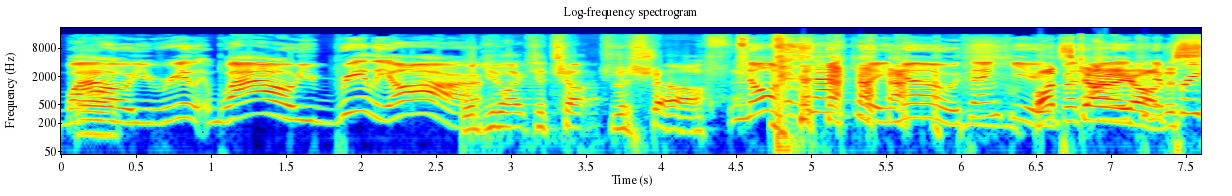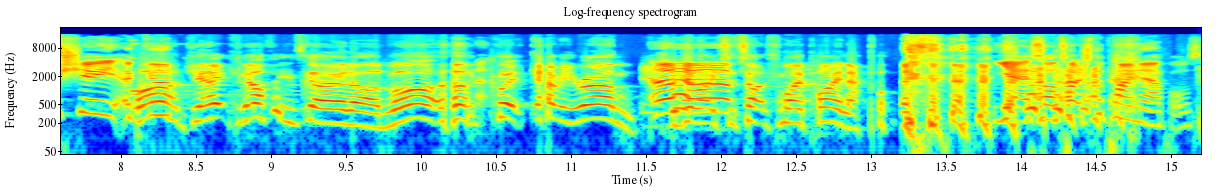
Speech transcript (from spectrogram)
Wow, you really, wow, you really are. Would you like to touch the shaft? Not exactly. No, thank you. What's but going I on? can This- appreciate a What, good. Jake? Nothing's going on. What? Quick, Gabby, run. Would you like Uh, to touch my pineapple? Yes, I'll touch the pineapples.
